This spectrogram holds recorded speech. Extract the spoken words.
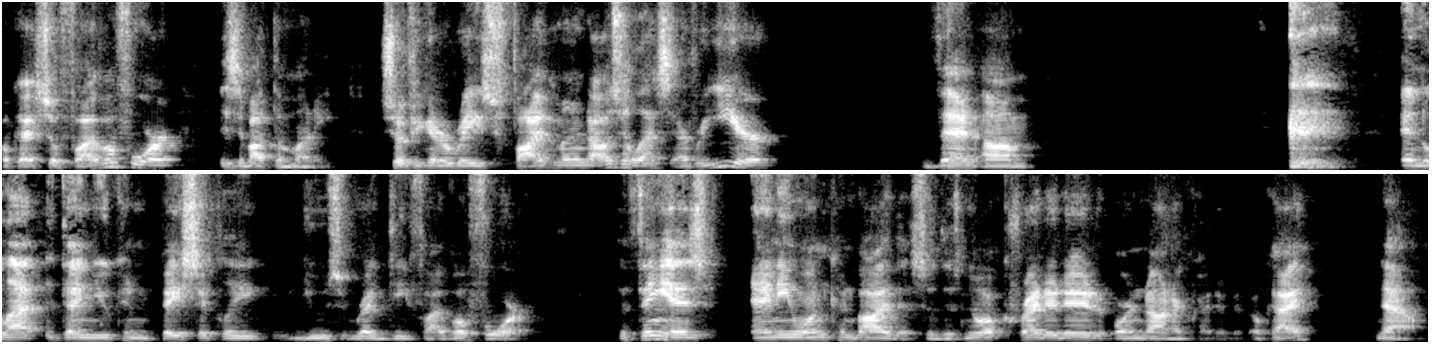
Okay, so 504 is about the money. So if you're going to raise $5 million or less every year, then um, and la- then you can basically use Reg D 504. The thing is, anyone can buy this. So there's no accredited or non accredited. Okay. Now,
